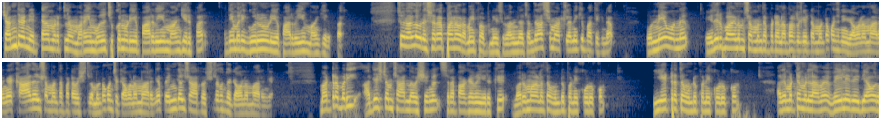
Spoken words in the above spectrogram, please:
சந்திரன் எட்டாம் இடத்துல மறையும் போது சுக்கனுடைய பார்வையும் வாங்கியிருப்பார். அதே மாதிரி குருவனுடைய பார்வையும் வாங்கியிருப்பார். ஸோ நல்ல ஒரு சிறப்பான ஒரு அமைப்பு அப்படின்னு சொல்லலாம். இந்த சந்திராஷ்டிரம அன்னைக்கு பார்த்தீங்கன்னா ஒன்னே ஒன்று எதிர்பாயணம் சம்மந்தப்பட்ட நபர்கள்கிட்ட மட்டும் கொஞ்சம் நீங்கள் கவனமாக இருங்க. காதல் சம்மந்தப்பட்ட விஷயத்தில் மட்டும் கொஞ்சம் கவனமாக இருங்க. பெண்கள் சார்ந்த விஷயத்தில் கொஞ்சம் கவனமாக இருங்க. மற்றபடி அதிர்ஷ்டம் சார்ந்த விஷயங்கள் சிறப்பாகவே இருக்குது வருமானத்தை உண்டு பண்ணி கொடுக்கும். ஏற்றத்தை உண்டு பண்ணி கொடுக்கும். அது மட்டும் இல்லாமல் வேலை ரீதியாக ஒரு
